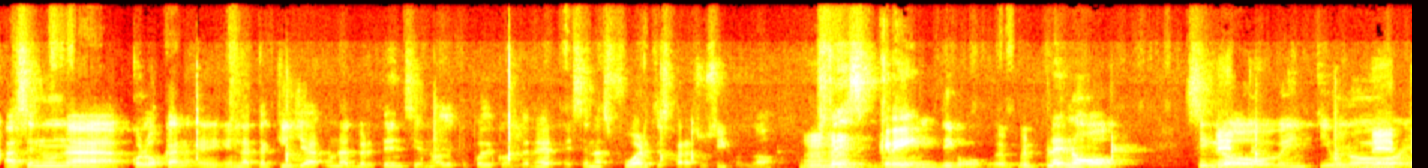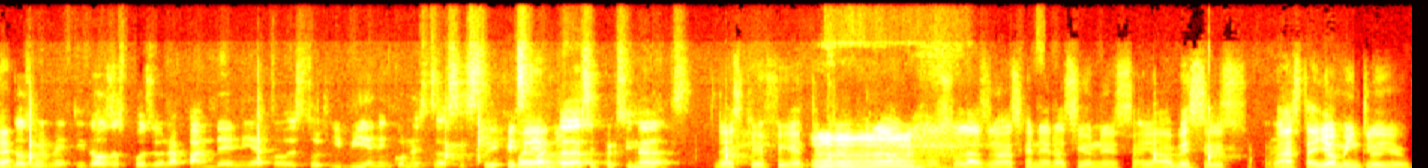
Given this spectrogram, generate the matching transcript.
hacen una, colocan en la taquilla una advertencia, ¿no? De que puede contener escenas fuertes para sus hijos, ¿no? ¿Ustedes creen, digo, en pleno siglo XXI, en 2022, después de una pandemia, todo esto, y vienen con estas este, espantadas y persinadas? Es que fíjate que ahora mm. pues, las nuevas generaciones, eh, a veces, hasta yo me incluyo,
